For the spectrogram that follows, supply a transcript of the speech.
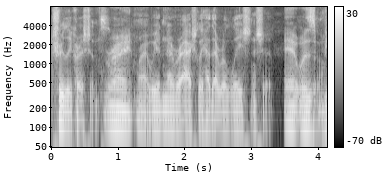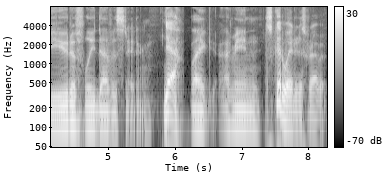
truly Christians. Right. Right. We had never actually had that relationship. It was beautifully devastating. Yeah. Like I mean, It's a good way to describe it.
